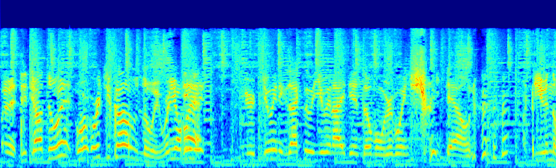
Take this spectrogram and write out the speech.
Wait minute, did y'all do it? Where, where'd you go, Louis? Where y'all at? it. You're doing exactly what you and I did though when we were going straight down. Are you in the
